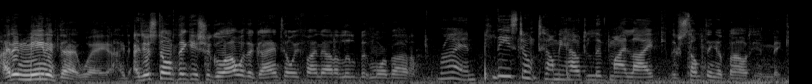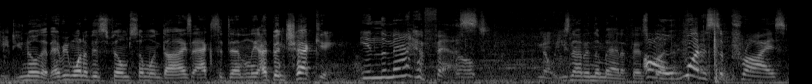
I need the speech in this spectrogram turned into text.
I didn't mean it that way. I, I just don't think you should go out with a guy until we find out a little bit more about him. Ryan, please don't tell me how to live my life. There's something about him, Micki. Do you know that every one of his films someone dies accidentally? I've been checking. In the manifest. No, he's not in the manifest. Oh, but... what a surprise.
